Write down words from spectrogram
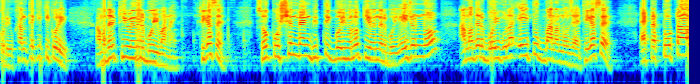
করি। ওখান থেকে কি করি? আমাদের কিউএন এর বই বানাই। ঠিক আছে? সো কোশ্চেন ব্যাংক ভিত্তিক বই হলো কিউএন এর বই। এই জন্য আমাদের বইগুলা এইটুক বানানো যায়, ঠিক আছে? একটা টোটাল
